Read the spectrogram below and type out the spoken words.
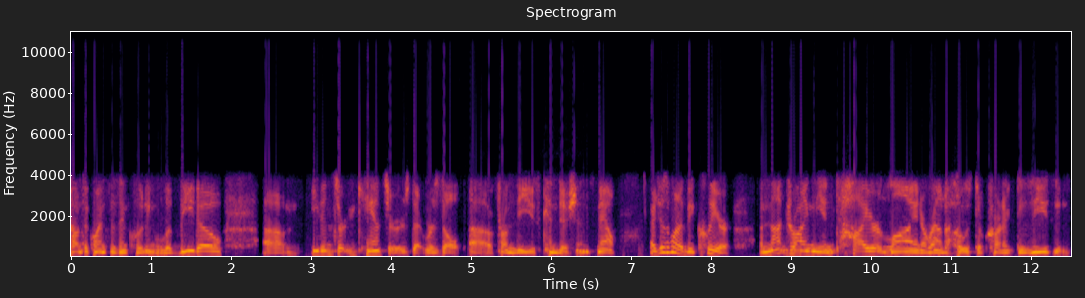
consequences including libido, um, even certain cancers that result uh, from these conditions. Now, I just want to be clear. I'm not drawing the entire line around a host of chronic diseases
